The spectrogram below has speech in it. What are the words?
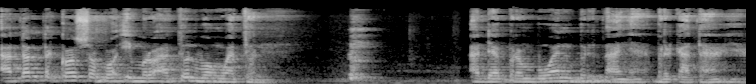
Atat teko sapa imro'atun wong wadon. Ada perempuan bertanya, berkata ya.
